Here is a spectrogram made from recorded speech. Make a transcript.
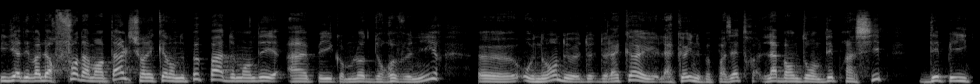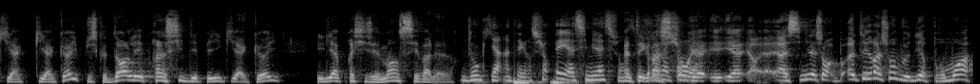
il y a des valeurs fondamentales sur lesquelles on ne peut pas demander à un pays comme l'autre de revenir euh, au nom de, l'accueil. L'accueil ne peut pas être l'abandon des principes des pays qui accueillent, puisque dans les principes des pays qui accueillent, il y a précisément ces valeurs. Donc il y a intégration et assimilation. Intégration et, assimilation. Intégration veut dire pour moi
